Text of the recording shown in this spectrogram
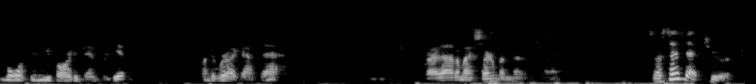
more than you've already been forgiven. Wonder where I got that. Right out of my sermon notes, right? So I said that to her.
